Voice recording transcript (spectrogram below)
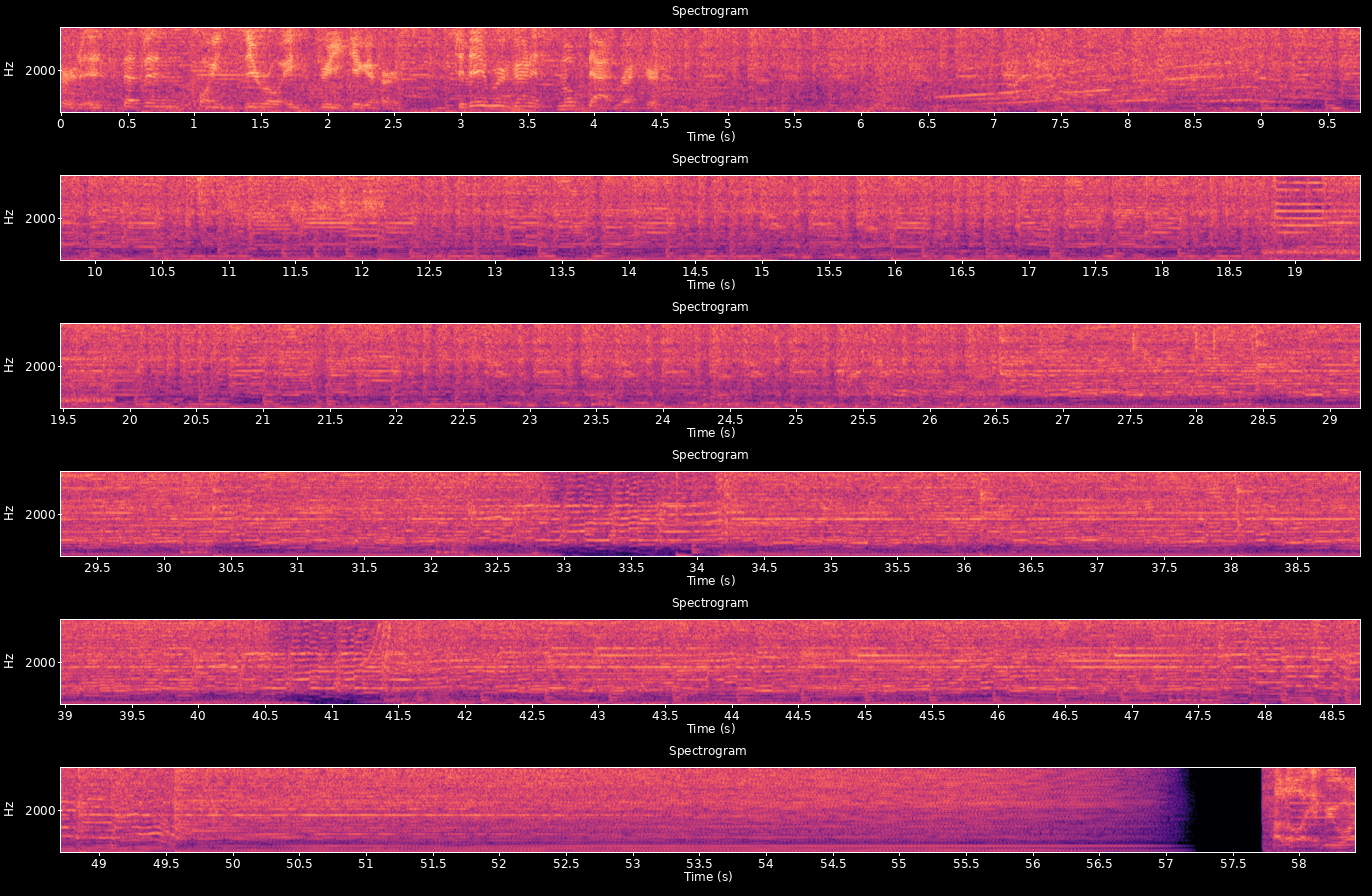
record is 7.083 gigahertz. Today we're going to smoke that record.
